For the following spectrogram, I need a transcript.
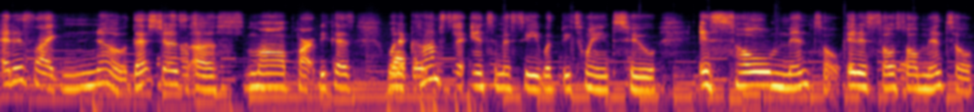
And it's like no that's just a small part because when it comes to intimacy with between two it's so mental. It is so so mental.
